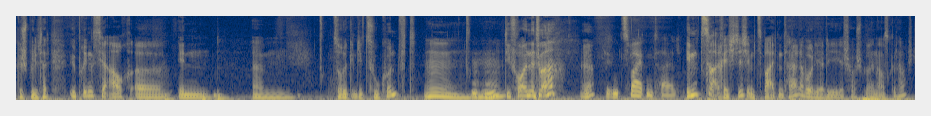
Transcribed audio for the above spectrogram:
gespielt hat. Übrigens ja auch äh, in ähm, Zurück in die Zukunft mhm. die Freundin war. Ja? Im zweiten Teil. Im zwei, richtig, im zweiten Teil, da wurde ja die Schauspielerin ausgetauscht.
